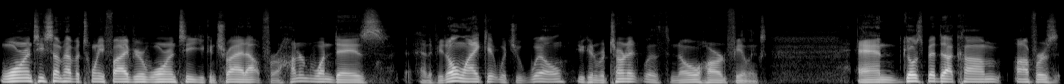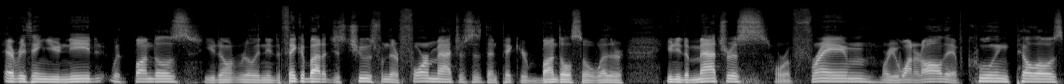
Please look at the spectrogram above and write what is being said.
warranty. Some have a 25 year warranty. You can try it out for 101 days. And if you don't like it, which you will, you can return it with no hard feelings. And ghostbed.com offers everything you need with bundles. You don't really need to think about it. Just choose from their four mattresses, then pick your bundle. So whether you need a mattress or a frame or you want it all, they have cooling pillows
